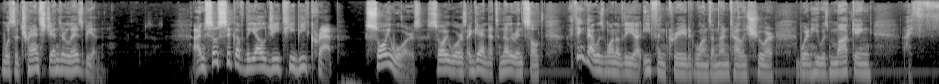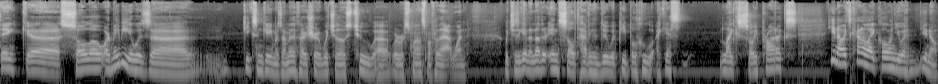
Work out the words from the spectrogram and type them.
was a transgender lesbian. I'm so sick of the LGTB crap. Soy Wars. Soy Wars, again, that's another insult. I think that was one of the uh, Ethan created ones, I'm not entirely sure, when he was mocking, I think, uh, Solo, or maybe it was uh, Geeks and Gamers. I'm not entirely sure which of those two uh, were responsible for that one, which is again another insult having to do with people who I guess like soy products. You know, it's kind of like calling you a you know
